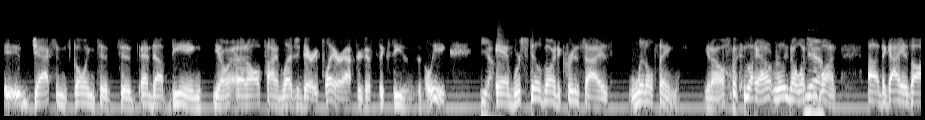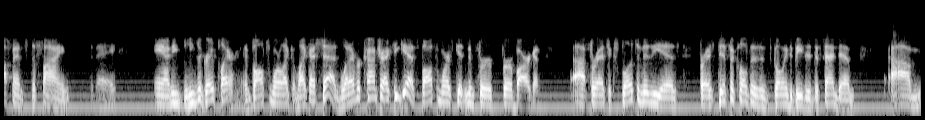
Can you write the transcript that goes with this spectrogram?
it, Jackson's going to, to end up being, you know, an all-time legendary player after just six seasons in the league. Yeah. And we're still going to criticize little things, you know. like I don't really know what yeah. you want. Uh, the guy is offense defined today, and he, he's a great player. And Baltimore, like like I said, whatever contract he gets, Baltimore's getting him for for a bargain. Uh, for as explosive as he is, for as difficult as it's going to be to defend him, um,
